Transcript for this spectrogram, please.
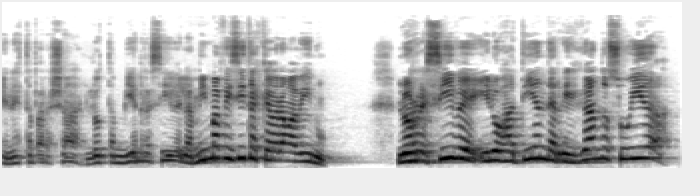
en esta para allá, Lot también recibe las mismas visitas que Abraham vino. Los recibe y los atiende arriesgando su vida.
